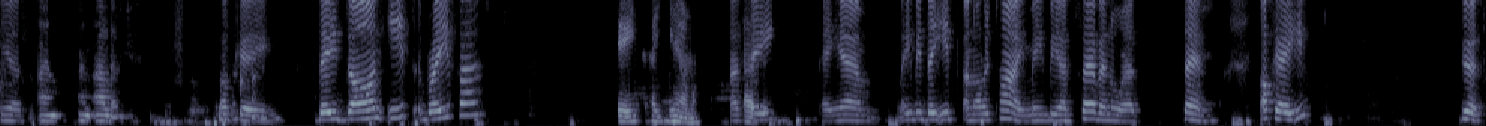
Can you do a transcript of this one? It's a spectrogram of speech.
Yes. I'm I'm allergy. Okay. They don't eat breakfast 8 a.m. at At 8 a.m. Maybe they eat another time, maybe at seven or at 10. Okay. Good.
